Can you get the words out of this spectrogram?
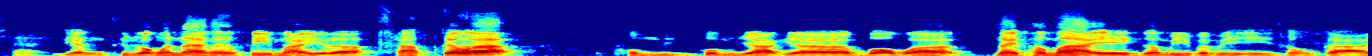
ใช่ใช่อย่างสิบสองวันนาก็ปีใหม่อยู่แล้วครับแต่ว่า ผมผมอยากจะบอกว่าในพม่าเองก็มีประเพณีสงการ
